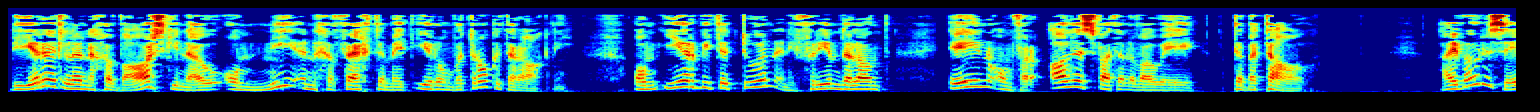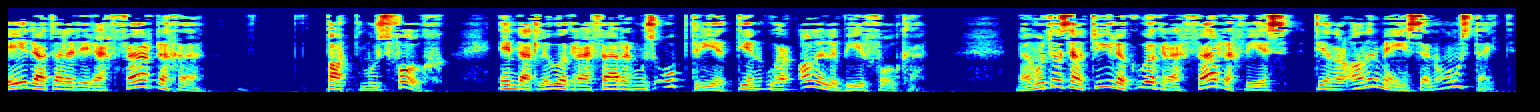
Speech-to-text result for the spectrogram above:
Die Here het hulle gewaarsku nou om nie in gevegte met Edom betrokke te raak nie, om eerbied te toon in die vreemde land en om vir alles wat hulle wou hê te betaal. Hy wou dus hê dat hulle die regverdige pad moes volg en dat hulle ook regverdig moes optree teenoor al hulle buurvolke. Nou moet ons natuurlik ook regverdig wees teenoor ander mense in ons tyd.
